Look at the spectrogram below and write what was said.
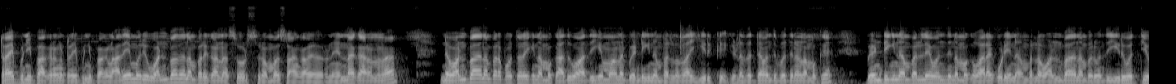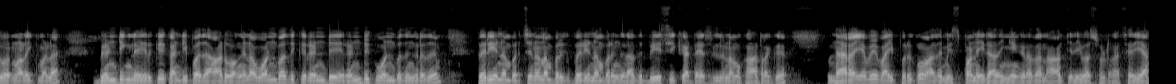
ட்ரை பண்ணி பார்க்குறவங்க ட்ரை பண்ணி பார்க்கலாம். அதே மாதிரி ஒன்பது நம்பருக்கான சோர்ஸ் ரொம்ப ஸ்ட்ராங்காகவே வரும் என்ன காரணம்னா இந்த ஒன்பது நம்பரை பொறுத்த வரைக்கும் நமக்கு அதுவும் அதிகமான பெண்டிங் நம்பரில் தான் இருக்குது கிட்டத்தட்ட வந்து பார்த்திங்கன்னா நமக்கு பெண்டிங் நம்பர்லேயே வந்து நமக்கு வரக்கூடிய நம்பரில் ஒன்பது நம்பர் வந்து இருபத்தி ஒரு நாளைக்கு மேலே பெண்டிங்கில் இருக்குது கண்டிப்பாக அது ஆடுவாங்க. ஏன்னா ஒன்பதுக்கு ரெண்டு ரெண்டுக்கு ஒன்பதுங்கிறது பெரிய நம்பர் சின்ன நம்பருக்கு பெரிய நம்பருங்கிற அந்த பேசிக் கேட்டகரியில் நமக்கு ஆடுறதுக்கு நிறையவே வாய்ப்பு இருக்கும். அதை மிஸ் பண்ணிடாதீங்கிறத நான் தெளிவாக சொல்கிறேன் சரியா?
